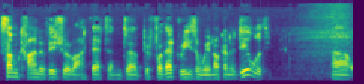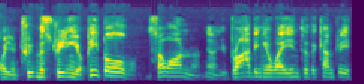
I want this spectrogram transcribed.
some kind of issue like that. And uh, for that reason, we're not going to deal with you. Uh, or you're tre- mistreating your people, so on. You know, you're bribing your way into the country.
